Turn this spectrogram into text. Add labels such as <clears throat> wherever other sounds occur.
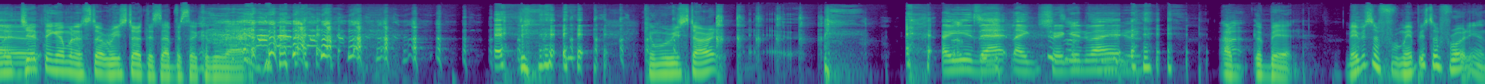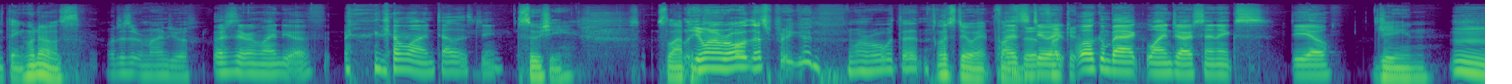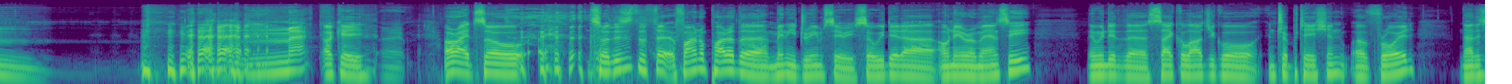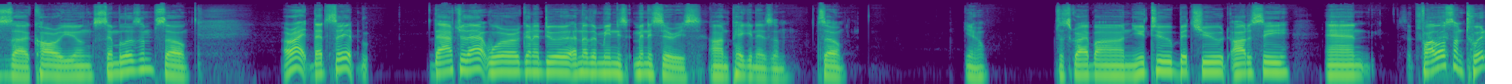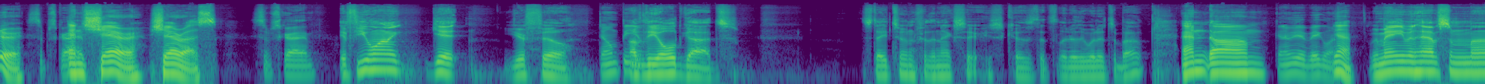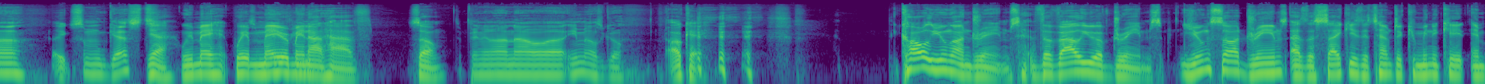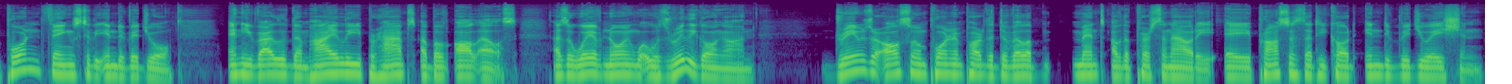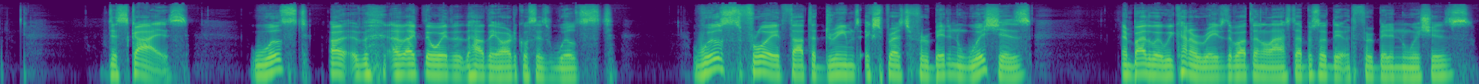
Hello. legit think I'm gonna start restart this episode because of that. <laughs> Can we restart? <laughs> Are you that like triggered by it? A, a uh, bit. Maybe it's a maybe it's a Freudian thing. Who knows? What does it remind you of? what does it remind you of? <laughs> Come on, tell us, Gene. Sushi. Slap. You want to roll? That's pretty good. You want to roll with that? Let's do it. Fine. Let's Do it, do it. it. Welcome back, Wine Jar Cynics, Dio. Gene. Mmm. <laughs> Mac. Okay. All right. All right. So, <laughs> so this is the th- final part of the mini dream series. So we did uh, Oneiromancy, then we did the psychological interpretation of Freud. Now this is uh, Carl Jung symbolism. So, all right, that's it. After that, we're gonna do another mini mini series on paganism. So, you know, subscribe on YouTube, BitChute, Odysee, and Subscribe. follow us on Twitter Subscribe. and share share us. subscribe. If you want to get your fill Don't be of the old gods, stay tuned for the next series because that's literally what it's about. And um, gonna be a big one. yeah, We may even have some uh, Uh, some guests. Yeah, we may we Some may or may not have. So Depending on how uh, emails go. okay. <laughs> Carl Jung on dreams. The value of dreams. Jung saw dreams as the psyche's attempt to communicate important things to the individual, and he valued them highly, perhaps above all else, as a way of knowing what was really going on. Dreams are also an important part of the development of the personality, a process that he called individuation. Disguise. Whilst, uh, <laughs> I like the way that how the article says whilst. Whilst Freud thought that dreams expressed forbidden wishes, and by the way, we kind of raised about that in the last episode, the forbidden wishes,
